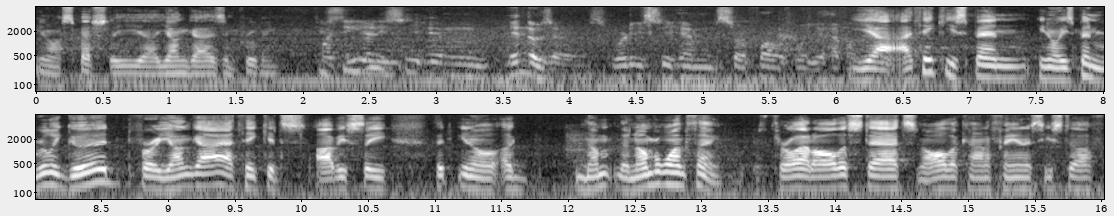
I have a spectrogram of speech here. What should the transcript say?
you know, especially uh, young guys improving. Do you see Where do any? you see him in those areas? Where do you see him so far with what you have on? Yeah, I think he's been, you know, he's been really good for a young guy. I think it's obviously that, you know, a, num- the number one thing, throw out all the stats and all the kind of fantasy stuff.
